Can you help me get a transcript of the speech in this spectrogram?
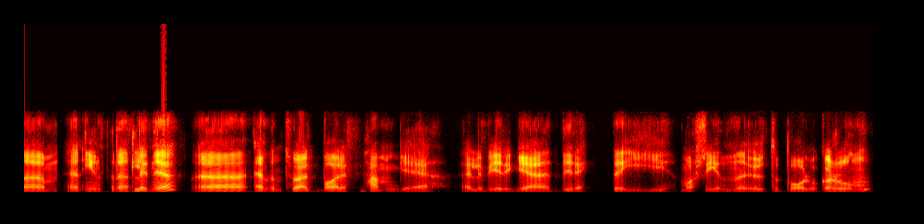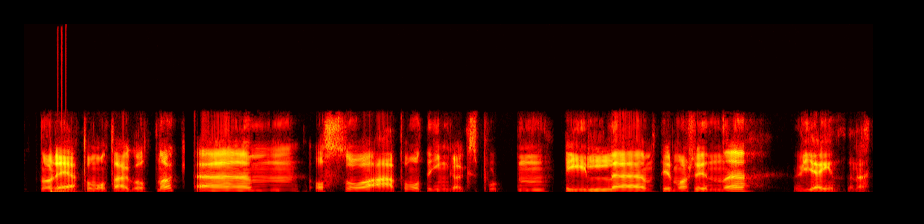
eh, en internettlinje, eh, eventuelt bare 5G eller 4G direkte i maskinene ute på lokasjonen, når det på en måte er godt nok? Um, og så er på en måte inngangsporten til, eh, til maskinene via internett.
